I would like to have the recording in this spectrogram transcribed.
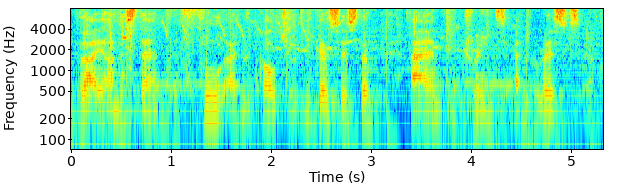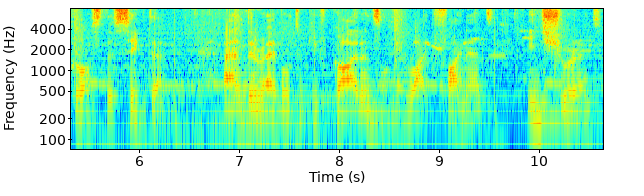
they understand the full agriculture ecosystem and the trends and risks across the sector. And they're able to give guidance on the right finance, insurance,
